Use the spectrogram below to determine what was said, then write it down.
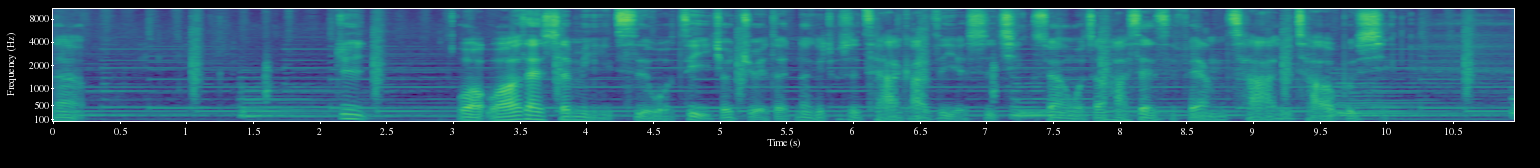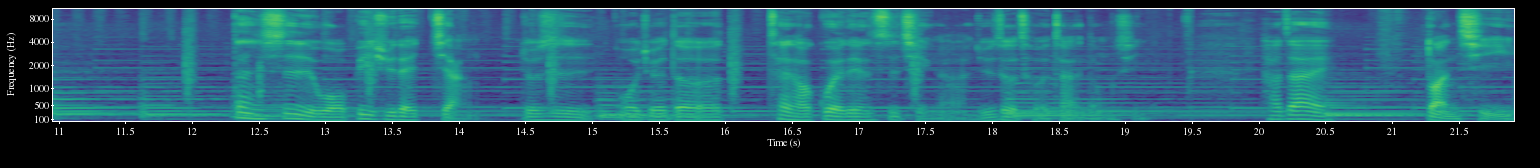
那就是。我我要再声明一次，我自己就觉得那个就是蔡阿嘎自己的事情。虽然我知道他 sense 非常差，就差到不行，但是我必须得讲，就是我觉得蔡桃贵这件事情啊，就是这个车站的东西，它在短期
